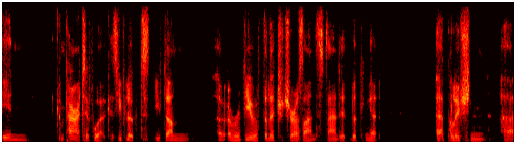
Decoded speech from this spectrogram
in comparative work, because you've looked, you've done a, review of the literature, as I understand it, looking at air pollution uh,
